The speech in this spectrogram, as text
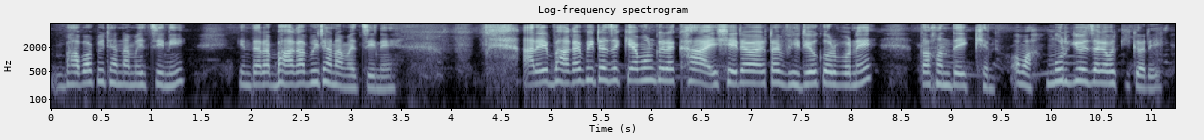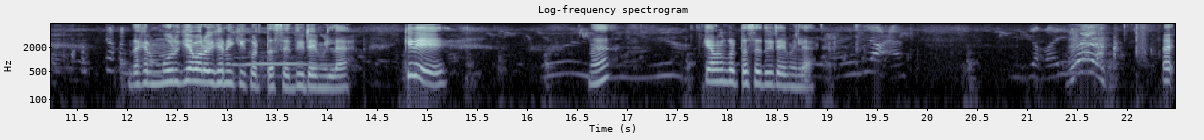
ভাপা পিঠা নামে চিনি, কিন্তু এরা ভাগা পিঠা নামে চিনে। আর এই ভাগা পিঠা যে কেমন করে খায় সেটাও একটা ভিডিও করব নে, তখন দেখেন। ওমা, মুরগি ওই জায়গায় আবার কী করে? দেখেন, মুরগি আবার ওইখানে কি করতেছে দুইটা মিলা। কি রে না কেমন করতেছে দুইটা মিলা এই।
